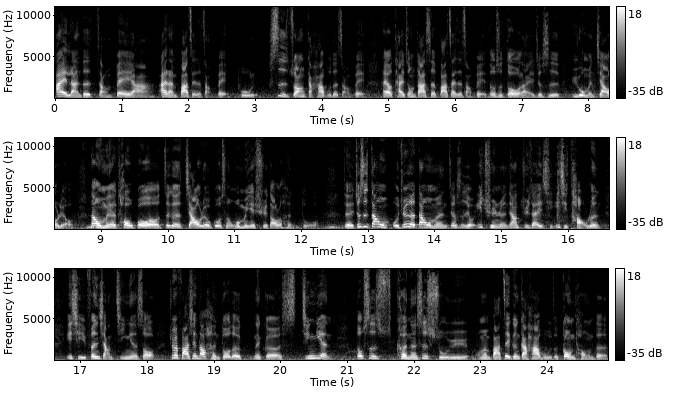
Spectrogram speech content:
爱兰的长辈啊，爱兰八仔的长辈，普四庄嘎哈布的长辈，还有台中大社八仔的长辈，都是都有来，就是与我们交流。嗯、那我们也透过这个交流过程，我们也学到了很多。嗯、对，就是当我我觉得，当我们就是有一群人这样聚在一起，一起讨论，一起分享经验的时候，就会发现到很多的那个经验，都是可能是属于我们把这跟嘎哈布的共同的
